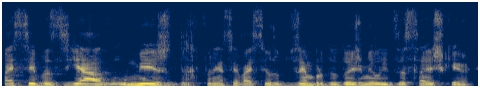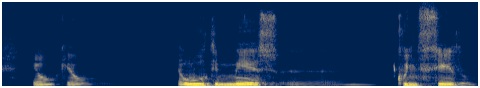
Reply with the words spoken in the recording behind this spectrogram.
vai ser baseado, o mês de referência vai ser o de dezembro de 2016, que é, que é, o, que é, o, é o último mês uh, conhecido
